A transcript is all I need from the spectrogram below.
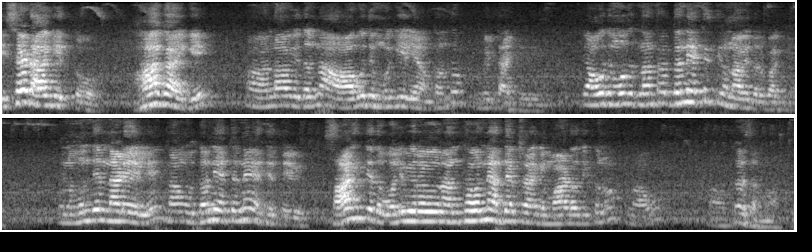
ಡಿಸೈಡ್ ಆಗಿತ್ತು. ಹಾಗಾಗಿ ನಾವು ಇದನ್ನ ಅವಧಿ ಮುಗೀಲಿ ಅಂತಂದು ಬಿಟ್ಟಾಕಿದ್ದೀವಿ ಅವಧಿ ಮುಗಿದ ನಂತರ ಧ್ವನಿ ಎತ್ತಿರ್ತೀವಿ ನಾವು ಇದ್ರ ಬಗ್ಗೆ. ಇನ್ನು ಮುಂದಿನ ನಡೆಯಲ್ಲಿ ನಾವು ಧ್ವನಿ ಎತ್ತನೇ ಎತ್ತಿರ್ತೀವಿ. ಸಾಹಿತ್ಯದ ಒಲಿವಿರೋರು ಅಂಥವನ್ನೇ ಅಧ್ಯಕ್ಷರಾಗಿ ಮಾಡೋದಕ್ಕೂ ನಾವು ಕೆಲಸ ಮಾಡ್ತೀವಿ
